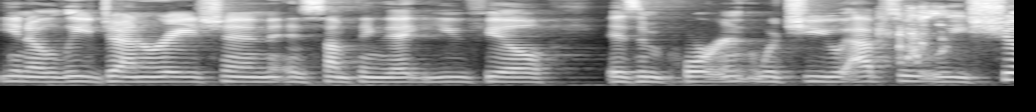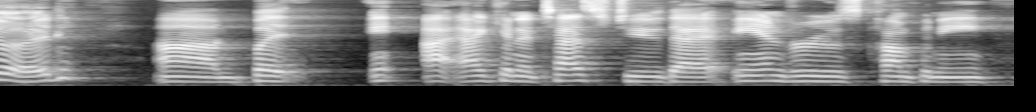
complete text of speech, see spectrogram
you know, lead generation is something that you feel is important, which you absolutely should. Um, but I, I can attest to that Andrew's company,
